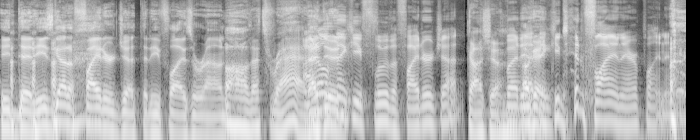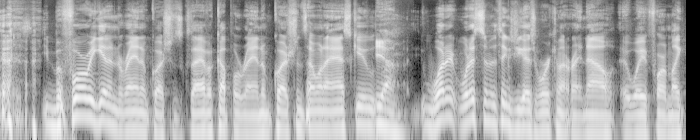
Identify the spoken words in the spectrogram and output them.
He did. He's got a fighter jet that he flies around. Oh, that's rad. I don't dude- think he flew the fighter jet. Gotcha. But Okay. I think he did fly an airplane. Anyways. Before we get into random questions, because I have a couple random questions I want to ask you. Yeah. What are what are some of the things you guys are working on right now at Waveform? Like,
